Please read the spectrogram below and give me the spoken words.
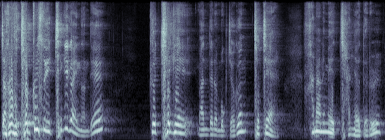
자 그래서 적 그리스도의 체계가 있는데 그 체계 만드는 목적은 첫째 하나님의 자녀들을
